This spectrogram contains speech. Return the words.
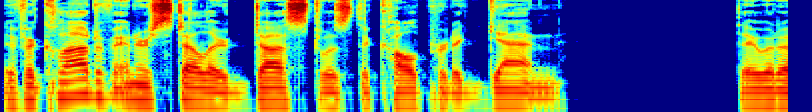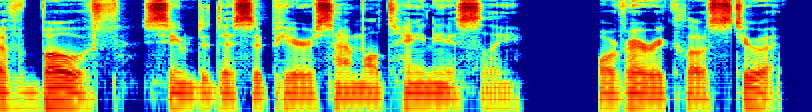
If a cloud of interstellar dust was the culprit again, they would have both seemed to disappear simultaneously or very close to it.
